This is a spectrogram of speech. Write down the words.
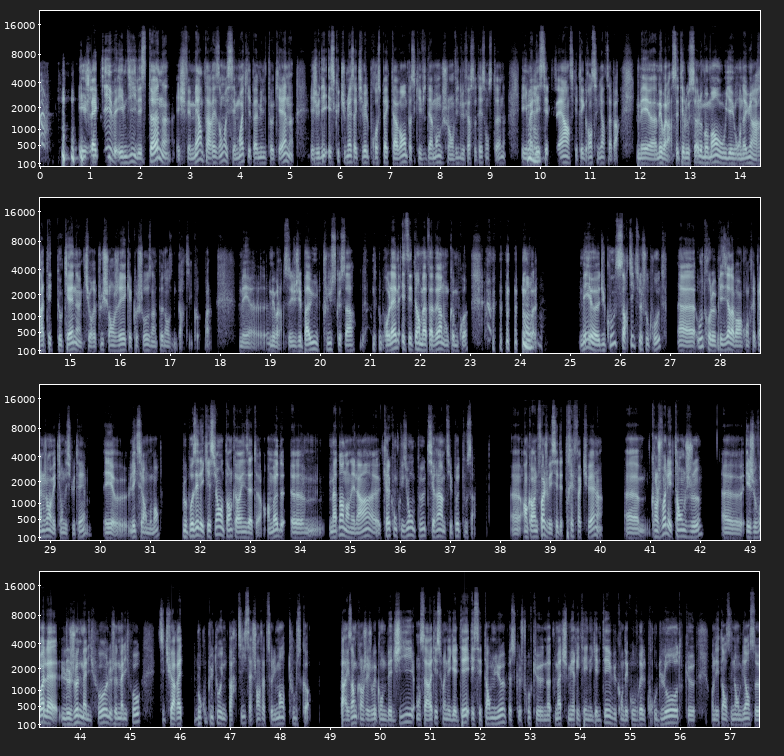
Et je l'active et il me dit: «Il est stun» et je fais: «Merde, tu raison» et c'est moi qui ai pas mis le token et je lui dis: «Est-ce que tu me laisses activer le prospect avant?» parce qu'évidemment que j'ai envie de lui faire sauter son stun et il m'a Mmh laissé le faire, ce qui était grand seigneur de sa part. Mais heu, mais voilà, c'était le seul moment où y a on a eu un raté de token qui aurait pu changer quelque chose un peu dans une partie, quoi. Voilà. Mais, euh, mais voilà, j'ai pas eu plus que ça de problème et c'était en ma faveur, donc comme quoi. Donc Mmh. voilà. Mais euh, du coup, sorti de ce choucroute, euh, outre le plaisir d'avoir rencontré plein de gens avec qui on discutait et l'excellent moment, me posais des questions en tant qu'organisateur, en mode maintenant on en est là, euh, quelle conclusion on peut tirer un petit peu de tout ça? Encore une fois, je vais essayer d'être très factuel. Quand je vois les temps de jeu, et je vois le jeu de Malifaux, le jeu de Malifaux, si tu arrêtes beaucoup plus tôt une partie, ça change absolument tout le score. Par exemple, quand j'ai joué contre Benji, on s'est arrêté sur une égalité et c'est tant mieux parce que je trouve que notre match méritait une égalité vu qu'on découvrait le crew de l'autre, qu'on est dans une ambiance,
